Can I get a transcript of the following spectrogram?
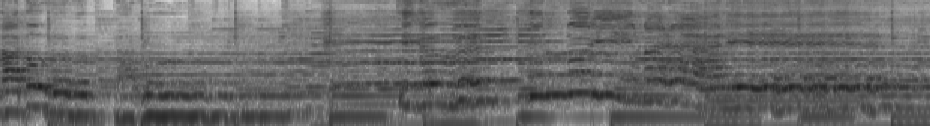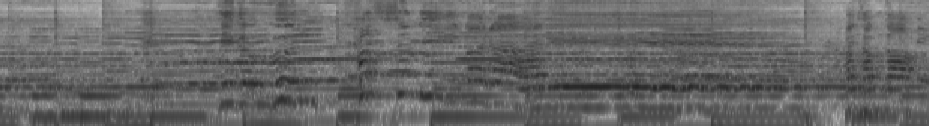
나도 없다고. 뜨거운 눈물이 말하네. 뜨거운 가슴이 말하네. 감사합니다.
